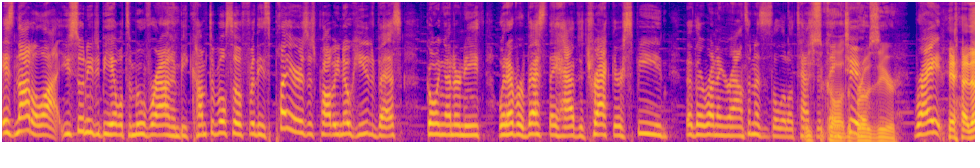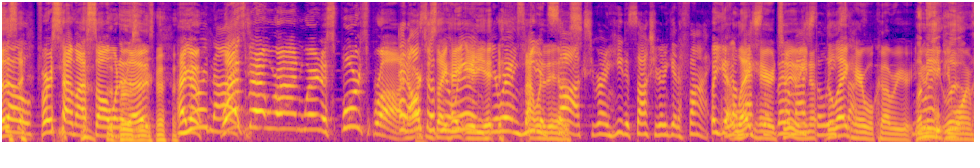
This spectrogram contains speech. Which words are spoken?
is not a lot. You still need to be able to move around and be comfortable. So for these players, there's probably no heated vest going underneath whatever vest they have to track their speed that they're running around. Sometimes it's a little We used to call it thing the too, brosier. right? Yeah, that was so, the first time I saw The one of those. I go, You're not- "Why's Matt Ryan wearing a sports bra?" and Archie's also, if like, you're, "Hey, wearing, idiot, you're wearing it's it heated is." socks, you're wearing heated socks, you're going to get a fine. Well, you got don't leg match the- hair too. You know, the the leg socks. hair will cover your. Let will me. keep you let- warm.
